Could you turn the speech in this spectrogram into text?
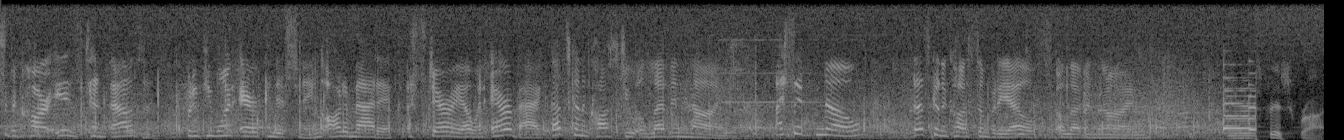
price of the car is 10000 but if you want air conditioning, automatic, a stereo, an airbag, that's going to cost you 119 I said, no, that's going to cost somebody else 119 Fish fry.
